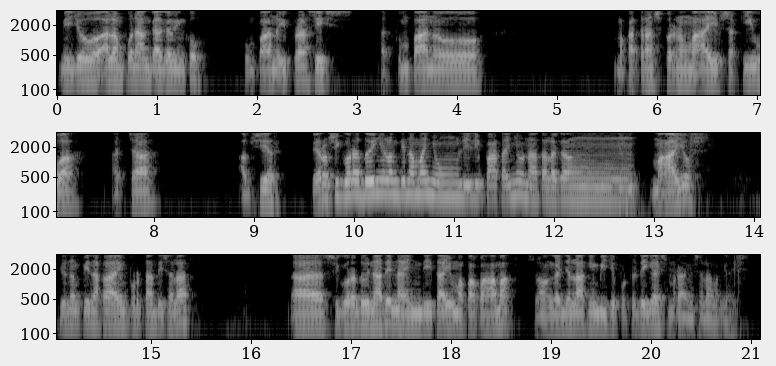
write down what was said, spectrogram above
medyo alam ko na ang gagawin ko kung paano i-process at kung paano makatransfer ng maayos sa Kiwa at sa Upshare. Pero siguraduhin nyo lang din naman yung lilipatan nyo na talagang maayos. Yun ang pinaka-importante sa lahat. Uh, siguraduhin natin na hindi tayo mapapahamak. So hanggang dyan lang aking video for today guys. Maraming salamat guys.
